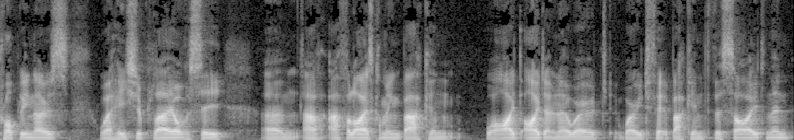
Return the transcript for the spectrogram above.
properly knows where he should play. Obviously, um, A- Afellay is coming back, and well, I, I don't know where where he'd fit back into the side. And then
